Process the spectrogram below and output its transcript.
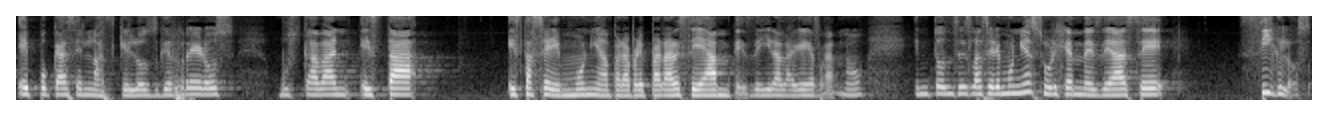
épocas en las que los guerreros buscaban esta, esta ceremonia para prepararse antes de ir a la guerra, ¿no? Entonces las ceremonias surgen desde hace siglos,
